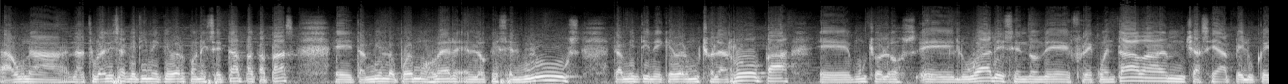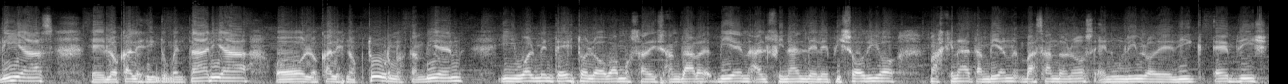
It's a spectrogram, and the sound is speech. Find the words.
a una naturaleza que tiene que ver con esa etapa capaz, eh, también lo podemos ver en lo que es el blues, también tiene que ver mucho la ropa, eh, muchos los eh, lugares en donde frecuentaban, ya sea peluquerías, locales de indumentaria o locales nocturnos también. igualmente esto lo vamos a desandar bien al final del episodio, más que nada también basándonos en un libro de Dick Ebdish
